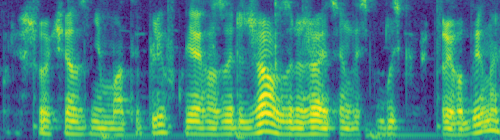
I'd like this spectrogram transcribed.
прийшов час знімати плівку. Я його заряджав, заряджається він десь близько півтори години.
